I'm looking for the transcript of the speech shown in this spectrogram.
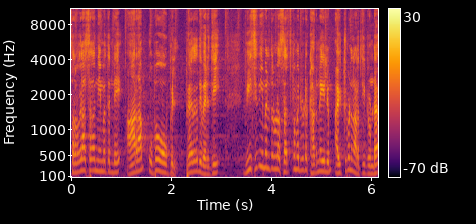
സർവകലാശാല നിയമത്തിന്റെ ആറാം ഉപവകുപ്പിൽ ഭേദഗതി വരുത്തി. വി സി നിയമനത്തിനുള്ള സെർച്ച് കമ്മിറ്റിയുടെ ഘടനയിലും അഴിച്ചുപണി നടത്തിയിട്ടുണ്ട്.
